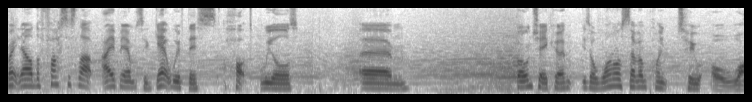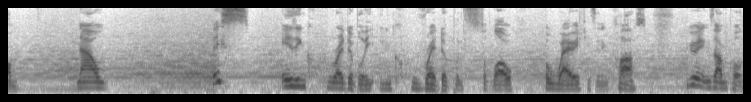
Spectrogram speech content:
right now, the fastest lap I've been able to get with this Hot Wheels um, Bone Shaker is a 107.201. Now, this is incredibly, incredibly slow for where it is in class. Give you an example.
